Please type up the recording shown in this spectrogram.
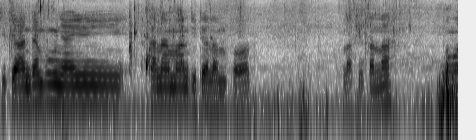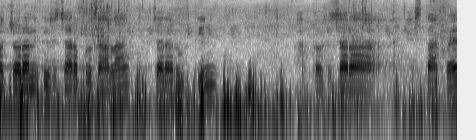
Jika anda mempunyai tanaman di dalam pot lakukanlah pengocoran itu secara berkala secara rutin atau secara estafet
